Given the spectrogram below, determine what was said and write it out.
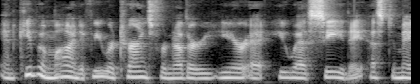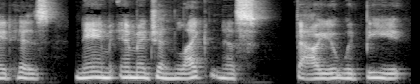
And keep in mind, if he returns for another year at USC, they estimate his name, image, and likeness value would be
